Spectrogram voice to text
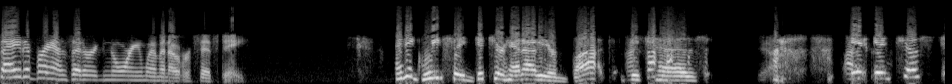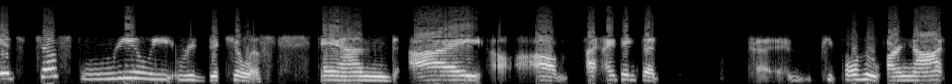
say to brands that are ignoring women over 50? I think we'd say get your head out of your butt because yeah. it, it just it's just really ridiculous, and I um, I, I think that uh, people who are not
